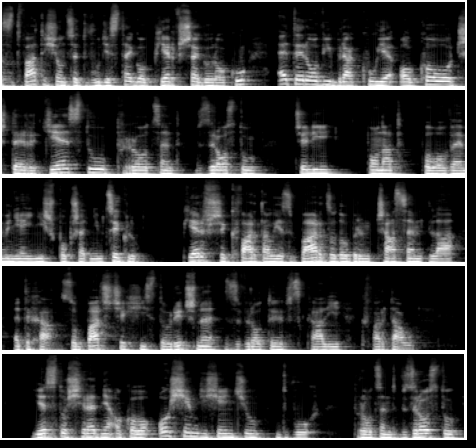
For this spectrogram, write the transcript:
z 2021 roku Etherowi brakuje około 40% wzrostu, czyli ponad połowę mniej niż w poprzednim cyklu. Pierwszy kwartał jest bardzo dobrym czasem dla ETH. Zobaczcie historyczne zwroty w skali kwartału. Jest to średnia około 82% wzrostu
